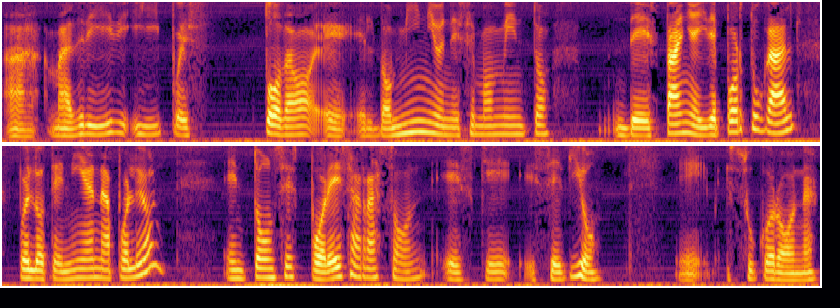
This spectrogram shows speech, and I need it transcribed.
a Madrid y pues todo eh, el dominio en ese momento de España y de Portugal pues lo tenía Napoleón. Entonces por esa razón es que se dio eh, su corona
